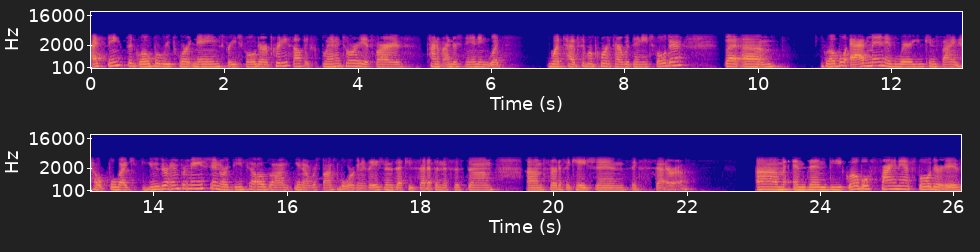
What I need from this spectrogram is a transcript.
I think the global report names for each folder are pretty self-explanatory as far as kind of understanding what's, what types of reports are within each folder. But um, global admin is where you can find helpful like user information or details on, you know, responsible organizations that you set up in the system, um, certifications, etc. Um, and then the global finance folder is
